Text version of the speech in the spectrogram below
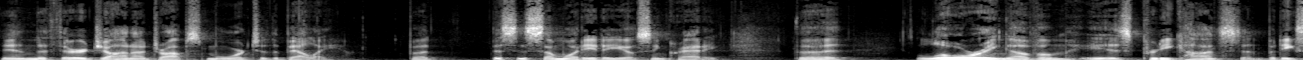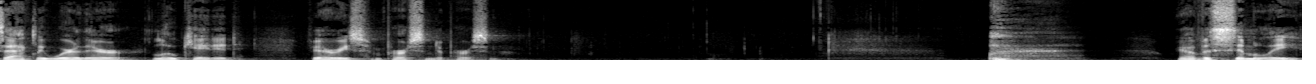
then the third jhana drops more to the belly. But this is somewhat idiosyncratic. The lowering of them is pretty constant, but exactly where they're located varies from person to person. we have a simile.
